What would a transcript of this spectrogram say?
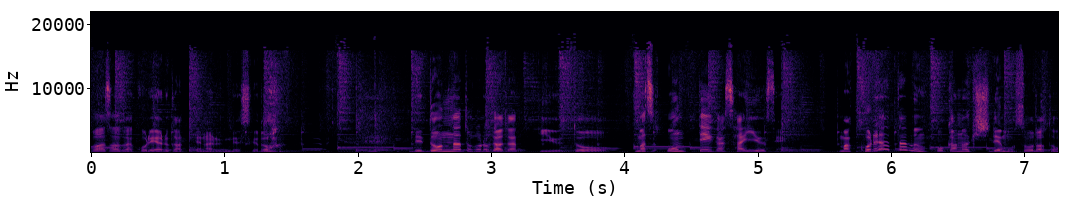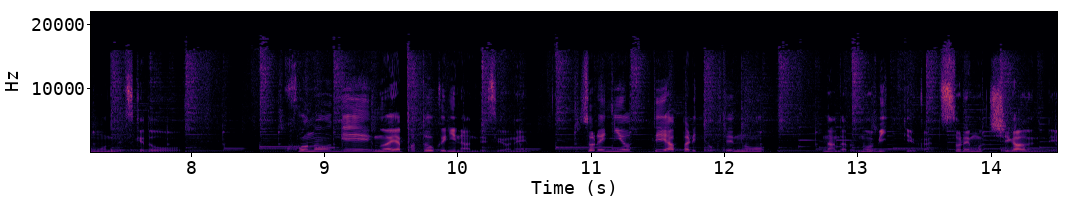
わざわざこれやるかってなるんですけど。でどんなところかかっていうとまず音程が最優先。まあこれは多分他の機種でもそうだと思うんですけどこのゲームはやっぱ特になんですよね。それによってやっぱり得点のなんだろう伸びっていうかそれも違うんで。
